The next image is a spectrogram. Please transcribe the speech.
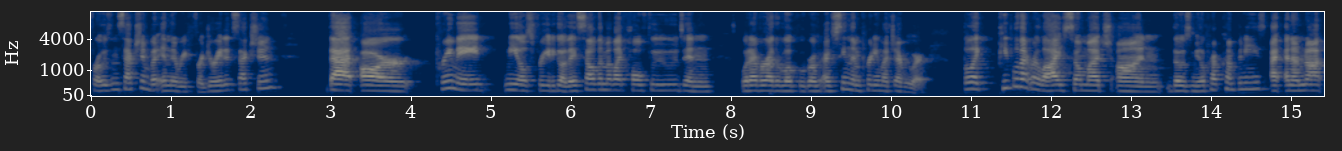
frozen section, but in the refrigerated section that are pre-made meals for you to go. They sell them at like Whole Foods and whatever other local grocery. I've seen them pretty much everywhere. But like people that rely so much on those meal prep companies, I, and I'm not,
